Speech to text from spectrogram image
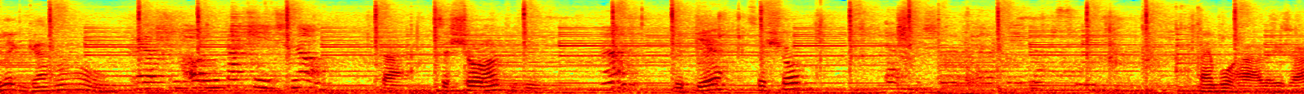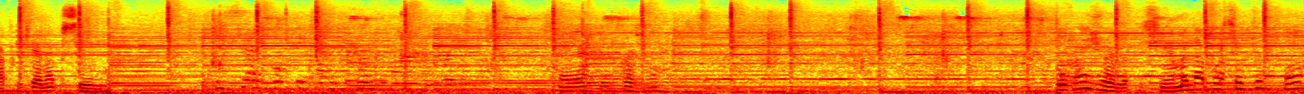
Legal. Ela tomar. Ó, não tá quente, não? Tá. Você achou antes de, Hã? de pé? Você achou? Ela fechou, ela veio na piscina. Tá emburrada aí já, porque é na piscina. E se eu vou ficar buscando uma água aí? É, depois. Não vai jogar na piscina, mas dá pra você ver bom,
